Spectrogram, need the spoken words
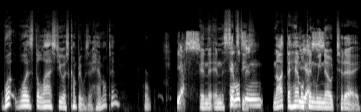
what was the last U.S. company? Was it Hamilton Yes. in the in the sixties? Hamilton, Not the Hamilton we know today.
